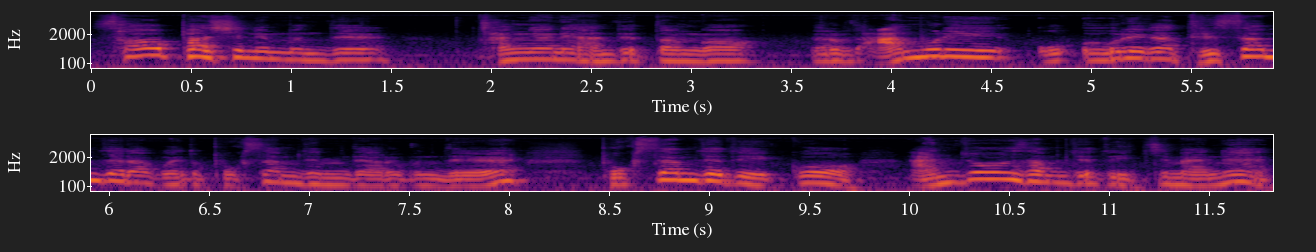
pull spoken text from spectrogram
사업하시는 분들 작년에 안 됐던 거 여러분 아무리 오- 올해가 들삼제라고 해도 복삼제입니다 여러분들. 복삼제도 있고 안 좋은 삼제도 있지만은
